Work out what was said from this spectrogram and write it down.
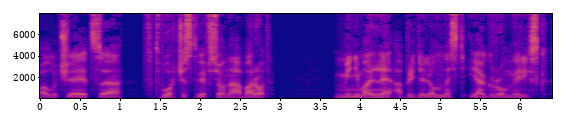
Получается, в творчестве все наоборот. Минимальная определенность и огромный риск.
